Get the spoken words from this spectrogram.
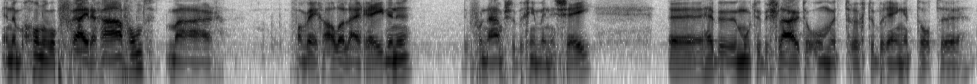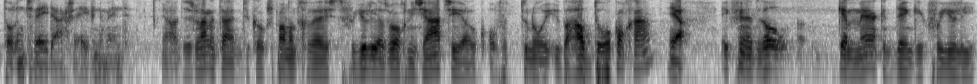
En dan begonnen we op vrijdagavond. Maar vanwege allerlei redenen, de voornaamste begin met een C, hebben we moeten besluiten om het terug te brengen tot, tot een tweedaags evenement. Ja, het is lange tijd natuurlijk ook spannend geweest voor jullie als organisatie ook of het toernooi überhaupt door kon gaan. Ja, Ik vind het wel kenmerkend, denk ik, voor jullie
